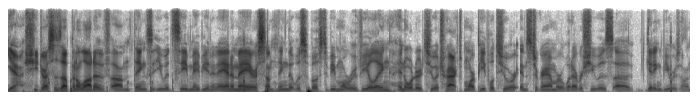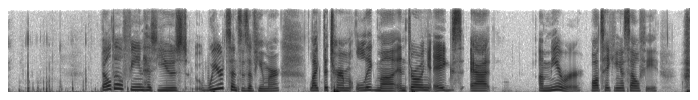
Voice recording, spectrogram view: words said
Yeah, she dresses up in a lot of um, things that you would see maybe in an anime or something that was supposed to be more revealing in order to attract more people to her Instagram or whatever she was uh, getting viewers on. Belle Delphine has used weird senses of humor, like the term ligma and throwing eggs at a mirror while taking a selfie.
